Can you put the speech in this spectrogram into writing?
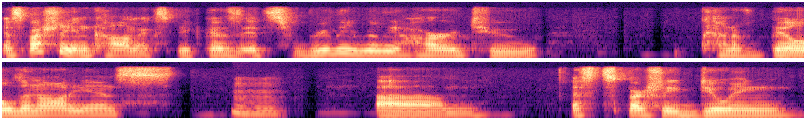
especially in comics, because it's really, really hard to kind of build an audience, Mhm. um, especially doing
